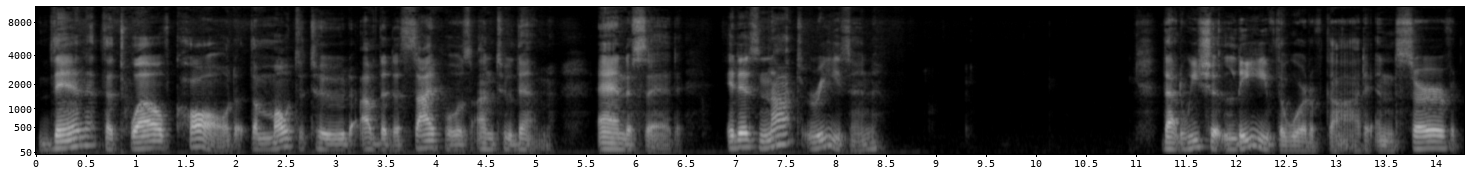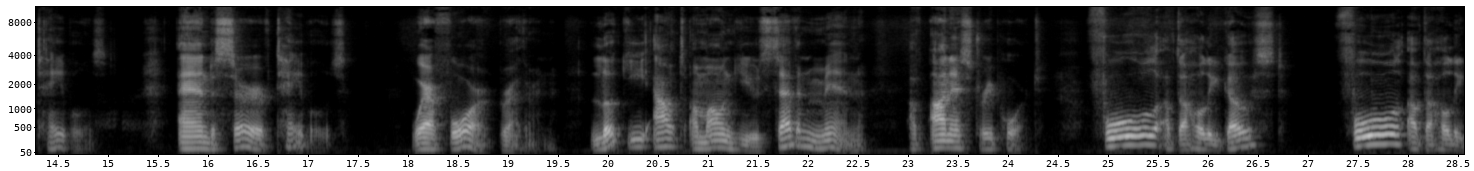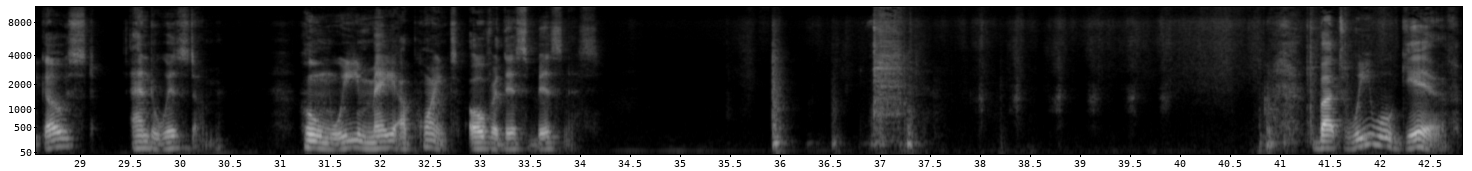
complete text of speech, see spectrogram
Then the twelve called the multitude of the disciples unto them, and said, It is not reason that we should leave the word of God and serve tables, and serve tables. Wherefore, brethren, look ye out among you seven men of honest report, full of the Holy Ghost, full of the Holy Ghost and wisdom, whom we may appoint over this business. But we will give,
